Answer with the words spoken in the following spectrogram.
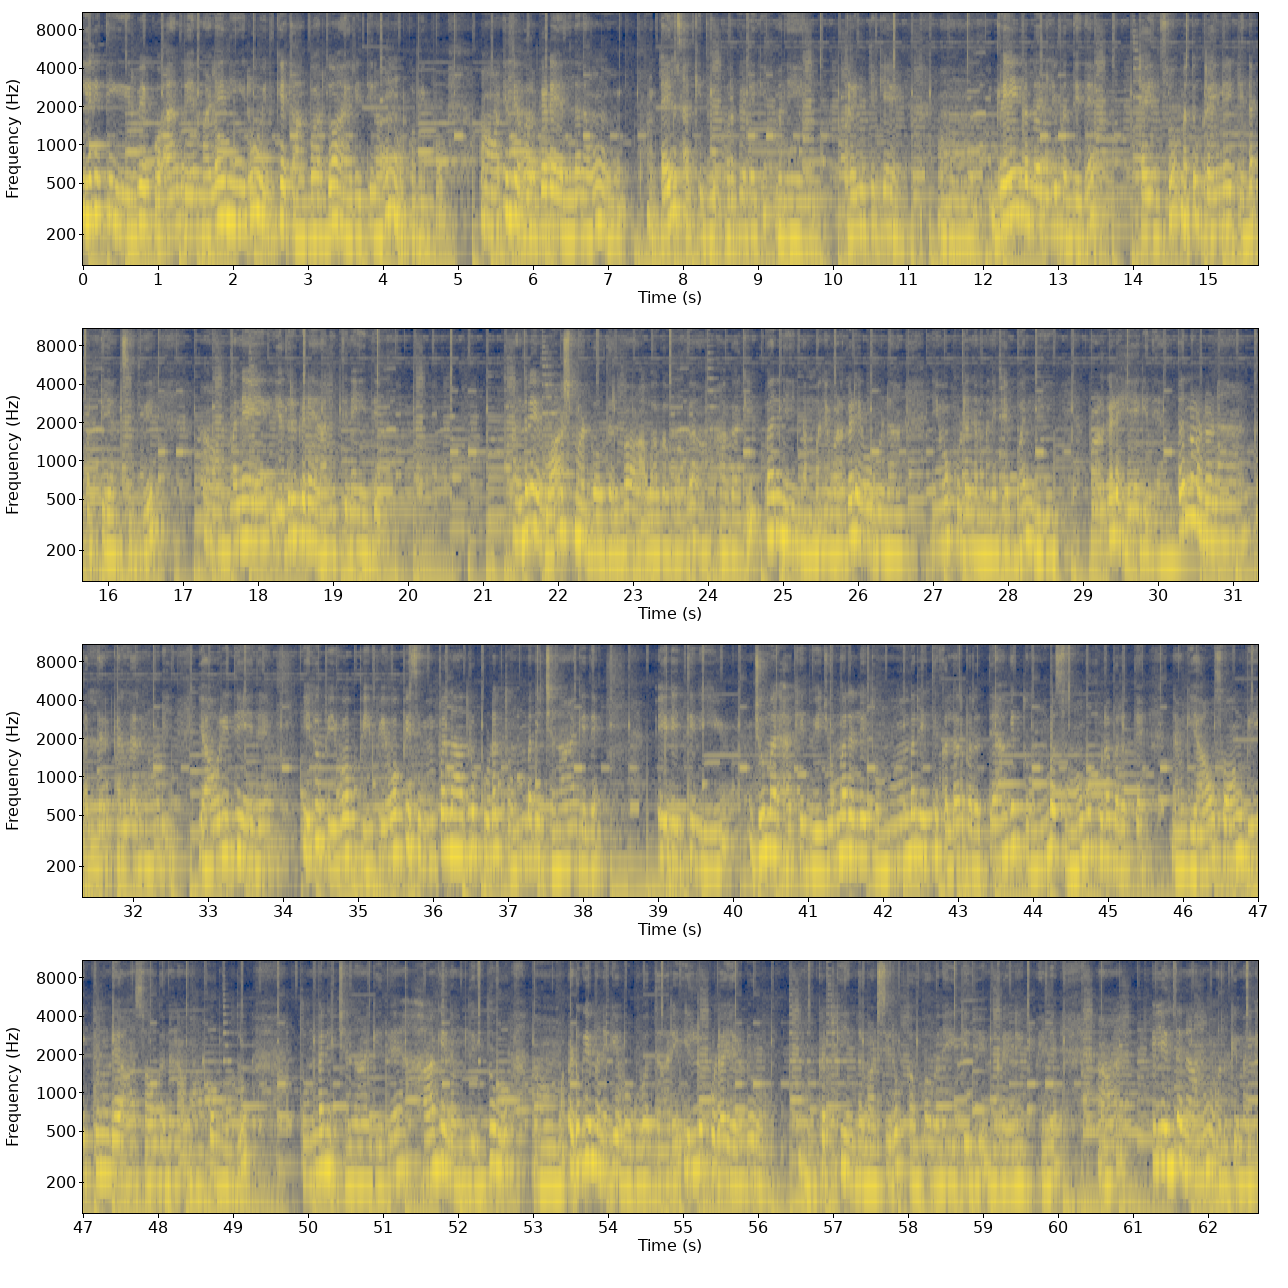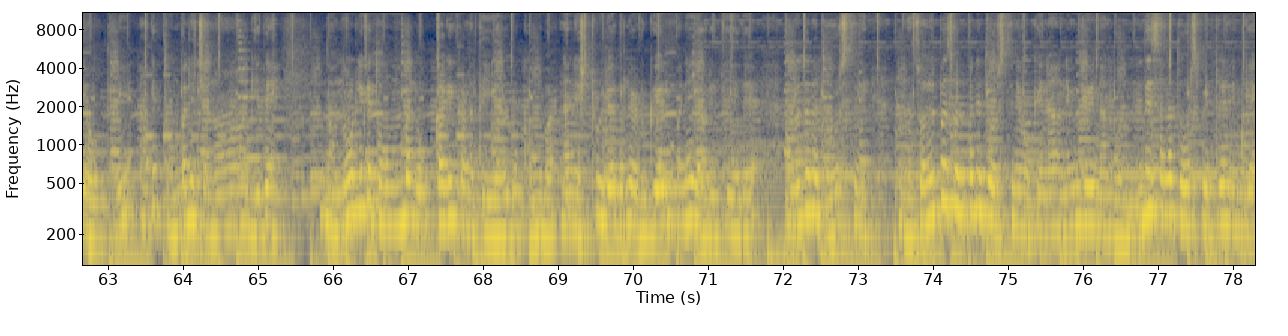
ಈ ರೀತಿ ಇರಬೇಕು. ಅಂದರೆ ಮಳೆ ನೀರು ಇದಕ್ಕೆ ತಾಗಬಾರ್ದು, ಆ ರೀತಿ ನಾವು ನೋಡ್ಕೋಬೇಕು. ಇಲ್ಲಿ ಹೊರಗಡೆ ಎಲ್ಲ ನಾವು ಟೈಲ್ಸ್ ಹಾಕಿದ್ವಿ. ಹೊರಗಡೆಗೆ ಮನೆ ಫ್ರಂಟಿಗೆ ಗ್ರೇ ಕಲರಲ್ಲಿ ಬಂದಿದೆ. ಟೈಲ್ಸು ಮತ್ತು ಗ್ರೈನೈಟಿಂದ ಪಟ್ಟಿ ಹಚ್ಚಿದ್ವಿ. ಮನೆ ಎದುರುಗಡೆ ಆ ರೀತಿಯೇ ಇದೆ. ಅಂದರೆ ವಾಶ್ ಮಾಡ್ಬೋದಲ್ವಾ ಆವಾಗವಾಗ ಹಾಗಾಗಿ ಬನ್ನಿ, ನಮ್ಮ ಮನೆ ಒಳಗಡೆ ಹೋಗೋಣ. ನೀವು ಕೂಡ ನಮ್ಮ ಮನೆಗೆ ಬನ್ನಿ. ಒಳಗಡೆ ಹೇಗಿದೆ ಅಂತ ನೋಡೋಣ. ಕಲ್ಲರ್ ಕಲ್ಲರ್ ನೋಡಿ, ಯಾವ ರೀತಿ ಇದೆ. ಇದು P O P P O P simple ಆದರೂ ಕೂಡ ತುಂಬಾ ಚೆನ್ನಾಗಿದೆ. ಈ ರೀತಿ ಜೂಮರ್ ಹಾಕಿದ್ವಿ. ಜೂಮರಲ್ಲಿ ತುಂಬ ರೀತಿ ಕಲರ್ ಬರುತ್ತೆ. ಹಾಗೆ ತುಂಬ ಸಾಂಗು ಕೂಡ ಬರುತ್ತೆ. ನಮಗೆ ಯಾವ ಸಾಂಗ್ ಬೇಕು ನೋಡಿ ಆ ಸಾಂಗನ್ನು ನಾವು ಹಾಕೋಬಹುದು. ತುಂಬಾ ಚೆನ್ನಾಗಿದೆ. ಹಾಗೆ ನಮ್ಮದು ಇದು ಅಡುಗೆ ಮನೆಗೆ ಹೋಗುವ ದಾರಿ. ಇಲ್ಲೂ ಕೂಡ ಎರಡು ಕಟ್ಟಿಗೆಯಿಂದ ಮಾಡಿಸಿರೋ ಕಂಬವನ್ನು ಇಟ್ಟಿದ್ವಿ, ಗ್ರೈನೇಟ್ ಮೇಲೆ. ಇಲ್ಲಿಂದ ನಾವು ಅಡುಗೆ ಮನೆಗೆ ಹೋಗ್ತೀವಿ. ಹಾಗೆ ತುಂಬಾ ಚೆನ್ನಾಗಿದೆ. ನೋಡಲಿಕ್ಕೆ ತುಂಬ ಲುಕ್ಕಾಗಿ ಕಾಣುತ್ತೆ ಈ ಎರಡು ಕಂಬ. ನಾನು ಎಷ್ಟು ವಿಡಿಯೋದಲ್ಲಿ ಅಡುಗೆ ಮನೆ ಯಾವ ರೀತಿ ಇದೆ ಅನ್ನೋದನ್ನು ತೋರಿಸ್ತೀನಿ. ನಾನು ಸ್ವಲ್ಪ ಸ್ವಲ್ಪನೇ ತೋರಿಸ್ತೀನಿ, ಓಕೆನಾ? ನಿಮಗೆ ನಾನು ಒಂದೇ ಸಲ ತೋರಿಸ್ಬಿಟ್ರೆ ನಿಮಗೆ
